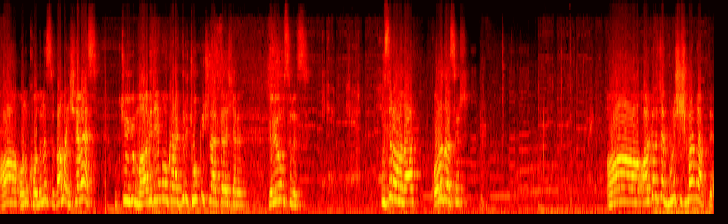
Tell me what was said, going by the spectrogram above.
Aa onun kolunu ısırdı ama işlemez. Çünkü mavi rainbow karakteri çok güçlü arkadaşlar. Görüyor musunuz? Isır onu da. Onu da ısır. Aa arkadaşlar bunu şişman yaptı.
